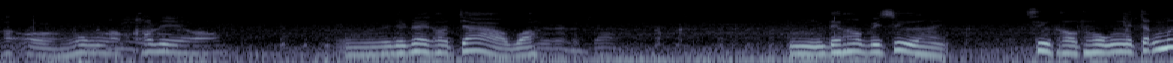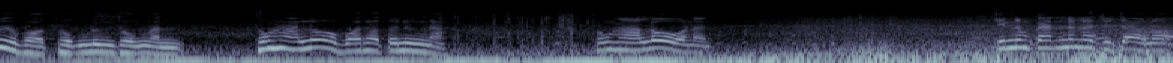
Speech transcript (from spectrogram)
เขาเออหุ้งเขาเขานี่เขา เอออยากได้ข้าวเจ้าบ่เรื่องจ้าอืมเดี๋ยวเฮาไปซื้อให้ซื้อข้าวทงเนี่ยจักมือพอทงหนึงทงอันทง5โลบ่เท่าตัวหนึงน่ะทง5โลนั่นกินน้ำกันนั่นน่ะจุเจ้าเนาะ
